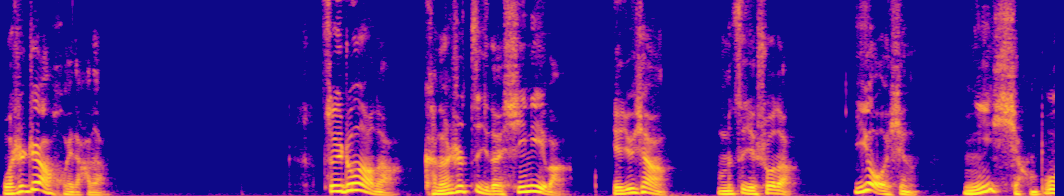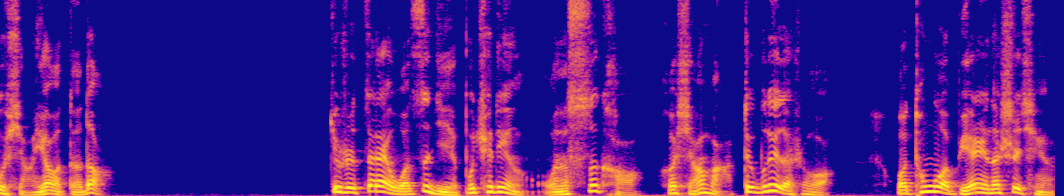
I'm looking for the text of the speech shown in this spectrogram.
我是这样回答的：最重要的可能是自己的心力吧，也就像。我们自己说的药性，你想不想要得到？就是在我自己不确定我的思考和想法对不对的时候，我通过别人的事情、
